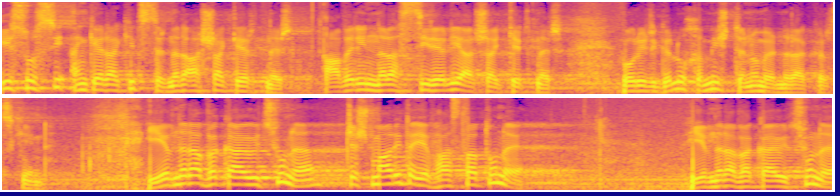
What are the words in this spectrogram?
Հիսուսի ընկերակիցն էր, նրա աշակերտն էր, ավելին նրա սիրելի աշակերտն էր, որ իր գլուխը միշտ դնում էր նրա կրծքին։ Եվ նրա վկայությունը ճշմարիտ է եւ հաստատուն է։ Եվ նրա վկայությունը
